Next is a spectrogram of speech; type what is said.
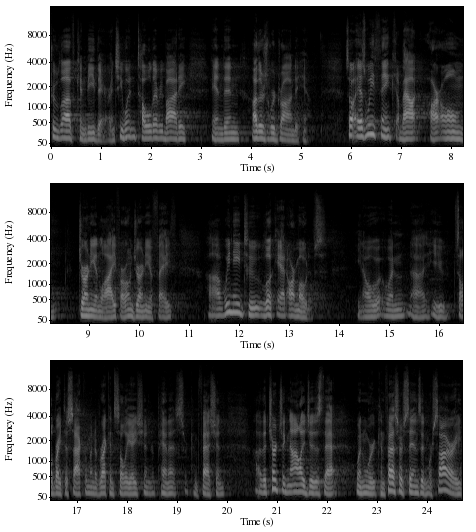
true love can be there. And she went and told everybody, and then others were drawn to him. So, as we think about our own journey in life, our own journey of faith, uh, we need to look at our motives. You know, when uh, you celebrate the sacrament of reconciliation or penance or confession, uh, the church acknowledges that when we confess our sins and we're sorry,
